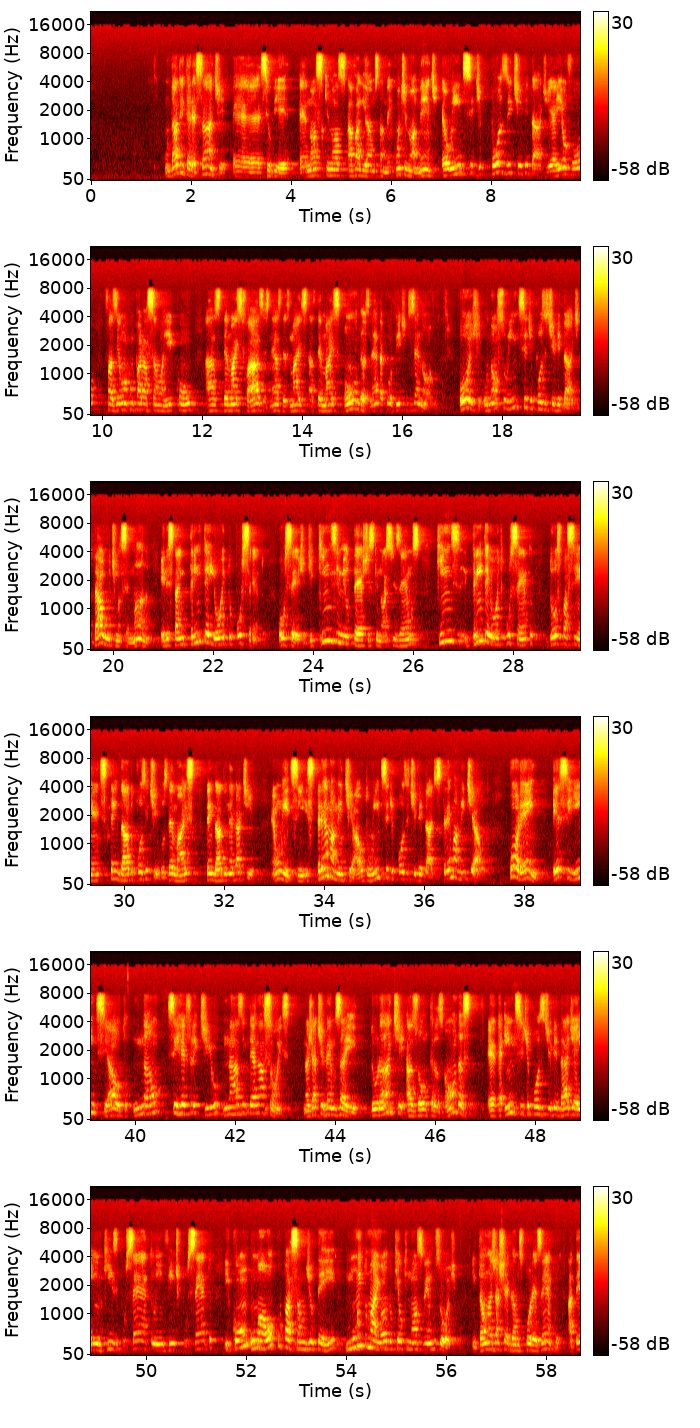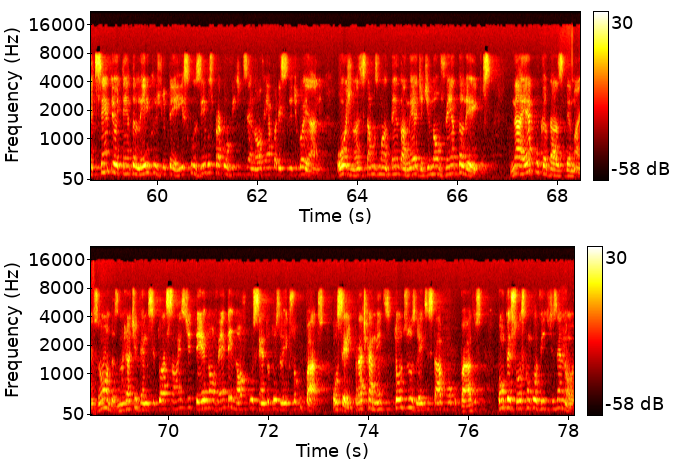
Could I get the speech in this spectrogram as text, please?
Um dado interessante, é, Silvier, é nós, que nós avaliamos também continuamente, é o índice de positividade. E aí eu vou fazer uma comparação aí com as demais fases, né, as, demais, as demais ondas né, da Covid-19. Hoje, o nosso índice de positividade da última semana, ele está em 38%. Ou seja, de 15 mil testes que nós fizemos, 15, 38% dos pacientes têm dado positivo, os demais têm dado negativo. É um índice extremamente alto, um índice de positividade extremamente alto. Porém, esse índice alto não se refletiu nas internações. Nós já tivemos aí, durante as outras ondas, é, índice de positividade aí em 15%, em 20%, e com uma ocupação de UTI muito maior do que o que nós vemos hoje. Então, nós já chegamos, por exemplo, a ter 180 leitos de UTI exclusivos para Covid-19 em Aparecida de Goiânia. Hoje, nós estamos mantendo a média de 90 leitos. Na época das demais ondas, nós já tivemos situações de ter 99% dos leitos ocupados, ou seja, praticamente todos os leitos estavam ocupados com pessoas com Covid-19.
